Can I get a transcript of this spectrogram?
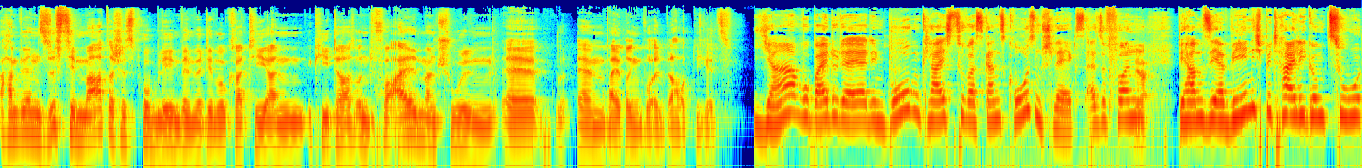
haben wir ein systematisches Problem, wenn wir Demokratie an Kitas und vor allem an Schulen äh, ähm, beibringen wollen, behaupte ich jetzt. Ja, wobei du da ja den Bogen gleich zu was ganz Großem schlägst. Also von, ja. wir haben sehr wenig Beteiligung zu,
